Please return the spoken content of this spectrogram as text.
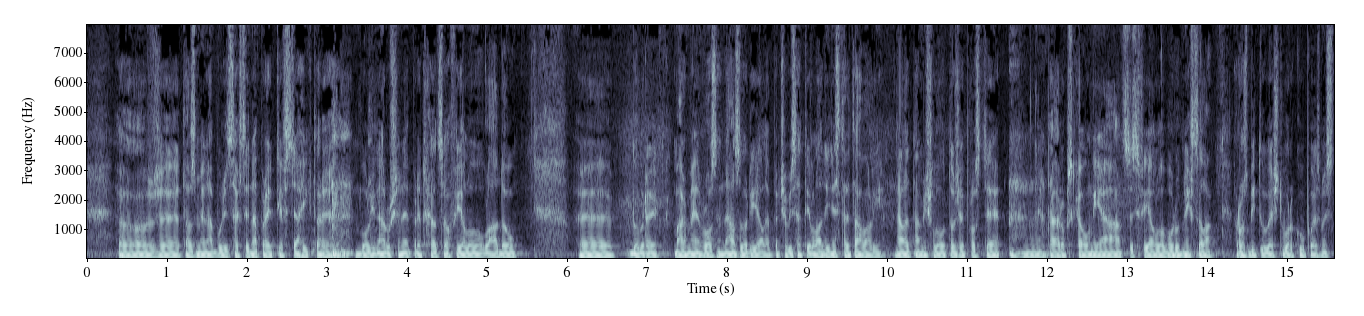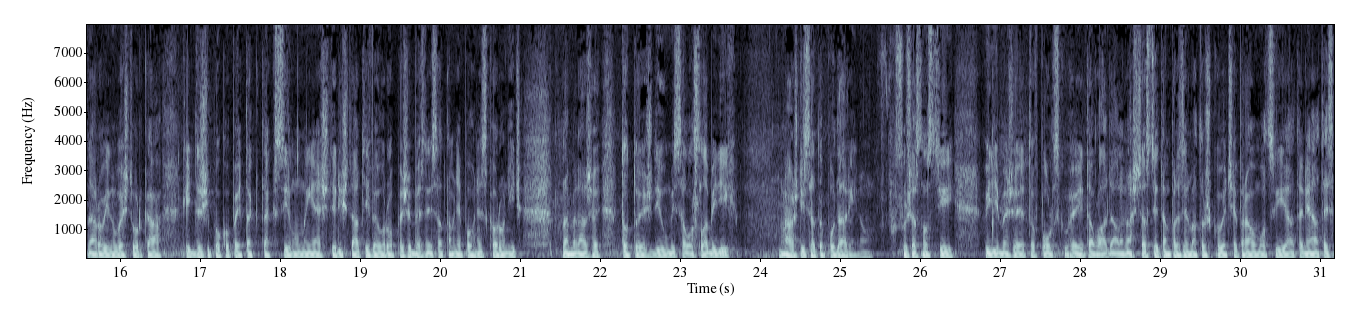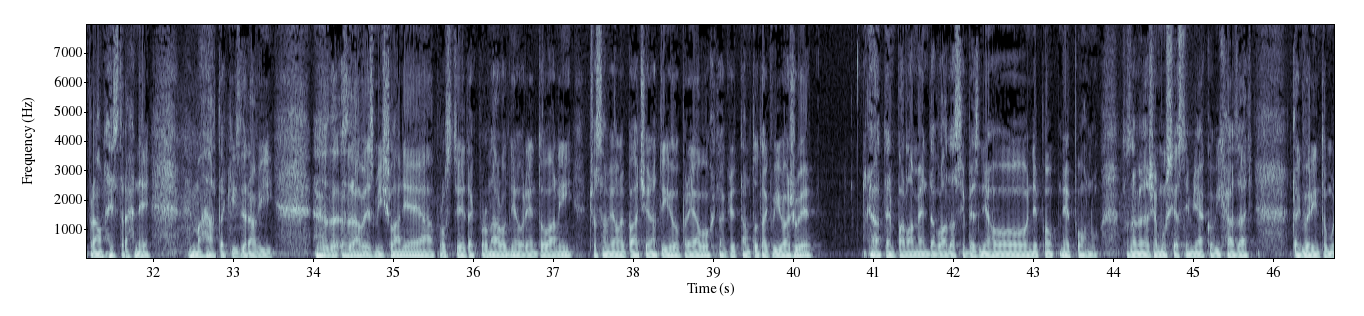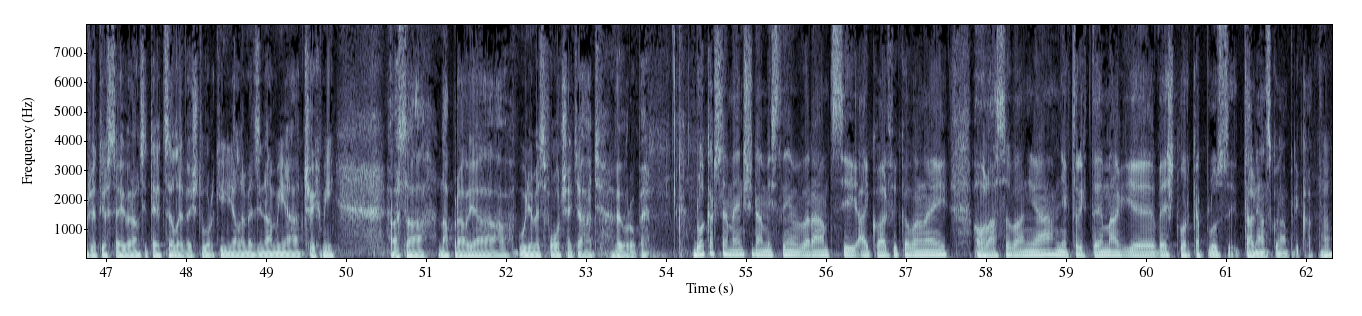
že tá zmena bude sa chcieť napraviť tie vzťahy, ktoré boli narušené predchádzajúcou fialovou vládou. E, dobre, máme rôzne názory, ale prečo by sa tie vlády nestretávali? Ale tam išlo o to, že proste tá Európska únia cez Fialu a podobne chcela rozbiť tú V4, povedzme si na rovinu V4, keď drží pokope tak, tak silný aj 4 štáty v Európe, že bez nej sa tam nepohne skoro nič. To znamená, že toto je vždy úmysel oslabiť ich a vždy sa to podarí. No. V súčasnosti vidíme, že je to v Polsku, hej, tá vláda, ale našťastie tam prezident má trošku väčšie právomoci a ten je na tej správnej strane, má taký zdravý, zdravé zmýšľanie a proste je tak pronárodne orientovaný, čo sa mi veľmi páči na tých jeho prejavoch, takže tam to tak vyvažuje a ten parlament a vláda si bez neho nepo, nepohnú. To znamená, že musia s ním nejako vychádzať. Tak verím tomu, že tie vzťahy v rámci tej celej V4, nielen medzi nami a Čechmi, a sa napravia a budeme spoločne ťahať v Európe. Blokačná menšina, myslím, v rámci aj kvalifikovanej hlasovania v niektorých témach je V4 plus Taliansko napríklad. No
